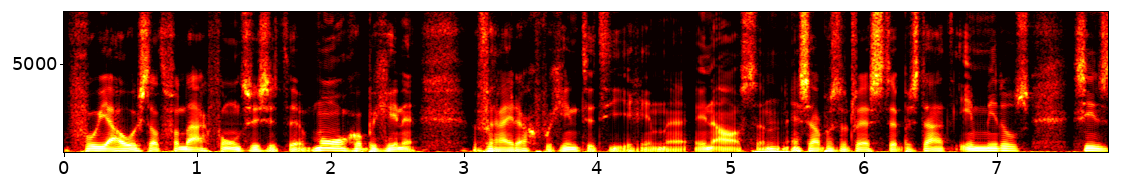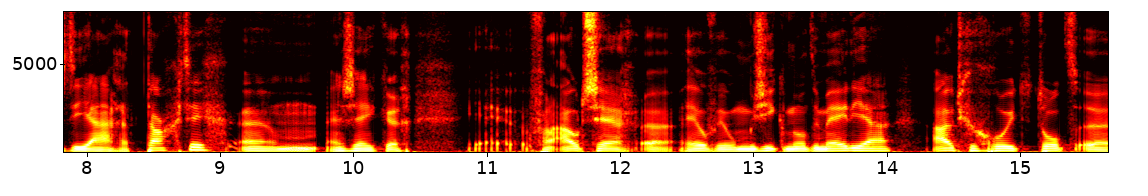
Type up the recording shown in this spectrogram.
voor jou is dat vandaag, voor ons is het morgen beginnen. Vrijdag begint het hier in, in Austin. En South by Southwest bestaat inmiddels sinds de jaren 80. Um, en zeker van oudsher uh, heel veel muziek, multimedia uitgegroeid tot, uh,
